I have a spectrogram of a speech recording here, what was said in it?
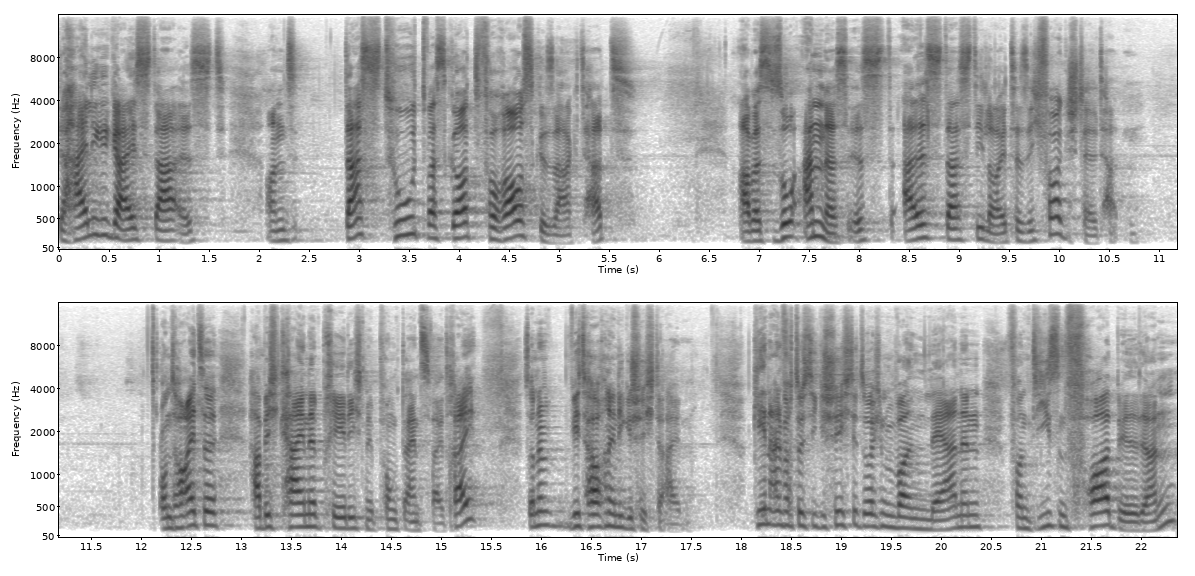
der Heilige Geist da ist und das tut, was Gott vorausgesagt hat, aber es so anders ist, als das die Leute sich vorgestellt hatten. Und heute habe ich keine Predigt mit Punkt 1, 2, 3, sondern wir tauchen in die Geschichte ein. Gehen einfach durch die Geschichte durch und wollen lernen von diesen Vorbildern,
